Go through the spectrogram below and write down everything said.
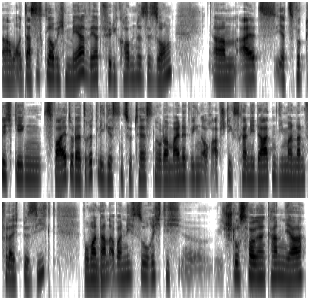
Ähm, und das ist, glaube ich, mehr Wert für die kommende Saison ähm, als jetzt wirklich gegen Zweit- oder Drittligisten zu testen oder meinetwegen auch Abstiegskandidaten, die man dann vielleicht besiegt, wo man dann aber nicht so richtig äh, schlussfolgern kann, ja,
